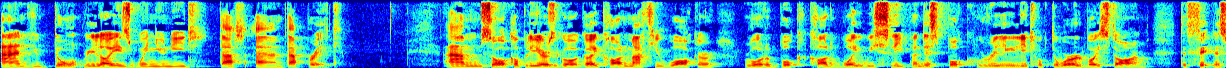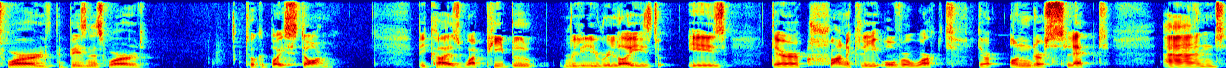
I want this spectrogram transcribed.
and you don't realize when you need that um, that break. Um, so a couple of years ago, a guy called Matthew Walker wrote a book called Why We Sleep, and this book really took the world by storm. The fitness world, the business world, took it by storm, because what people really realized is they're chronically overworked, they're underslept, and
